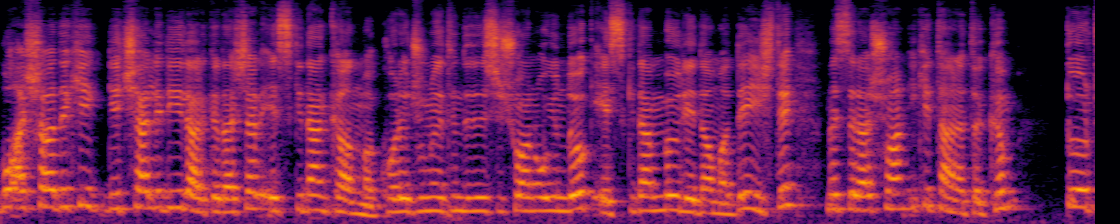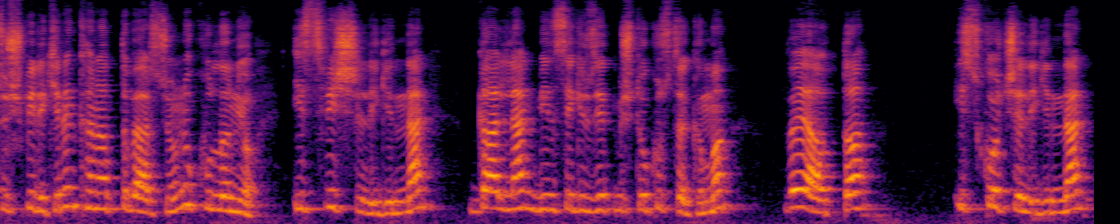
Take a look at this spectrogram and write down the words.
Bu aşağıdaki geçerli değil arkadaşlar. Eskiden kalma. Kore Cumhuriyeti'nin dizisi şu an oyunda yok. Eskiden böyleydi ama değişti. Mesela şu an iki tane takım 4-3-1-2'nin kanatlı versiyonunu kullanıyor. İsviçre Ligi'nden Gallen 1879 takımı veyahut da İskoçya Ligi'nden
